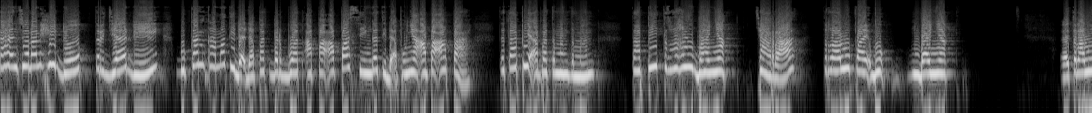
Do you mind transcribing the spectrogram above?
kehancuran hidup terjadi bukan karena tidak dapat berbuat apa-apa sehingga tidak punya apa-apa. Tetapi apa teman-teman? Tapi terlalu banyak cara, terlalu banyak eh, terlalu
